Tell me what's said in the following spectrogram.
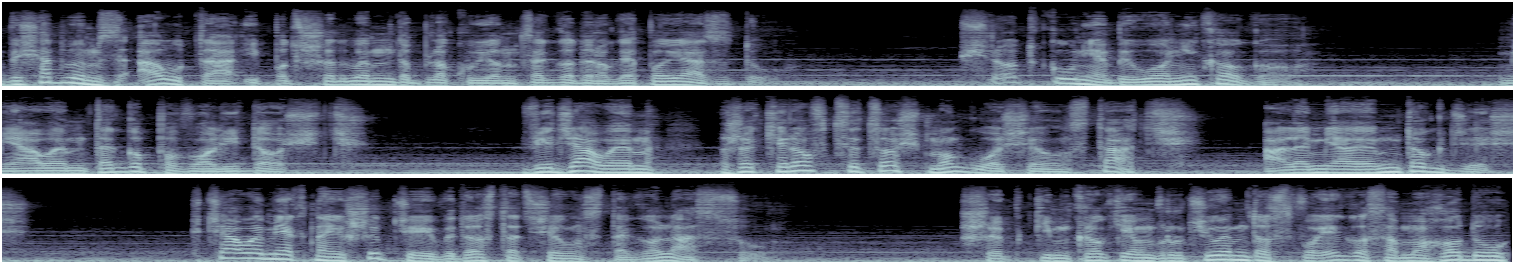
Wysiadłem z auta i podszedłem do blokującego drogę pojazdu. W środku nie było nikogo. Miałem tego powoli dość. Wiedziałem, że kierowcy coś mogło się stać, ale miałem to gdzieś. Chciałem jak najszybciej wydostać się z tego lasu. Szybkim krokiem wróciłem do swojego samochodu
